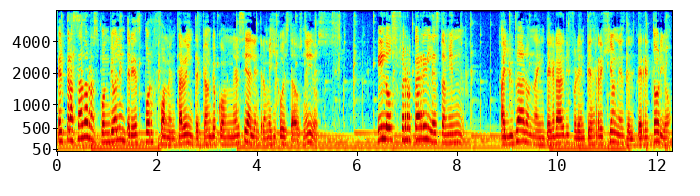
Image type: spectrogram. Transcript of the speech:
El trazado respondió al interés por fomentar el intercambio comercial entre México y Estados Unidos. Y los ferrocarriles también ayudaron a integrar diferentes regiones del territorio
